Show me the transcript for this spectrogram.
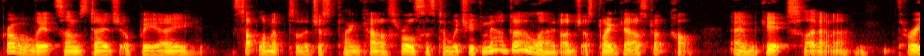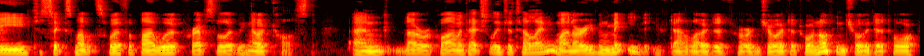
probably at some stage it'll be a supplement to the Just Plain Chaos rule system, which you can now download on justplainchaos.com and get, I don't know, three to six months worth of my work for absolutely no cost. and no requirement actually to tell anyone or even me that you've downloaded or enjoyed it or not enjoyed it or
